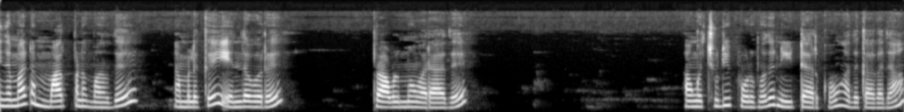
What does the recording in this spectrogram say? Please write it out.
இந்த மாதிரி நம்ம மார்க் பண்ணும்போது நம்மளுக்கு எந்த ஒரு ப்ராப்ளமும் வராது. அவங்க சுடி போடும்போது நீட்டாக இருக்கும் அதுக்காக தான்.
